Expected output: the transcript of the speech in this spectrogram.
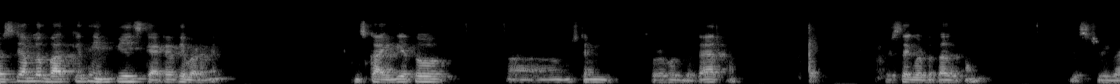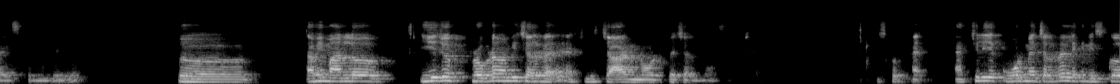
Thursday हम लोग बात किए थे एमपीआई स्कैटर के बारे में। उसका आइडिया तो आ, उस टाइम थोड़ा बहुत बताया था। फिर से एक बार बता देता हूँ जस्ट रिवाइज करने के लिए। तो अभी मान लो ये जो प्रोग्राम अभी चल रहा है एक्चुअली चार नोड पे चल रहा है सब इसको एक्चुअली ये कोड में चल रहा है लेकिन इसको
